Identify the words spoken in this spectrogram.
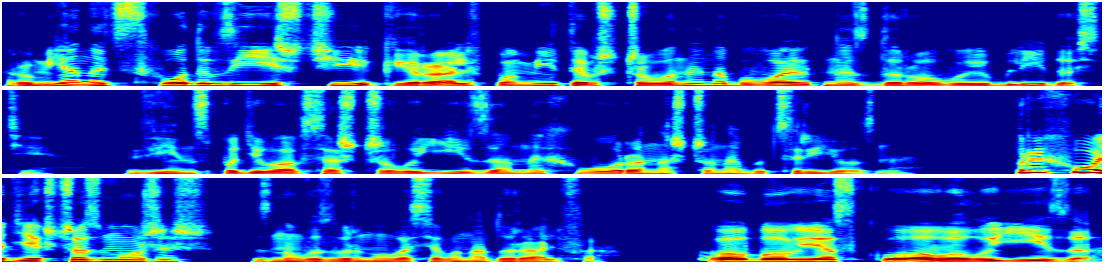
Рум'янець сходив з її щік, і Ральф помітив, що вони набувають нездорової блідості. Він сподівався, що Луїза не хвора на щонебудь серйозне. Приходь, якщо зможеш, знову звернулася вона до Ральфа. Обов'язково, Луїза.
